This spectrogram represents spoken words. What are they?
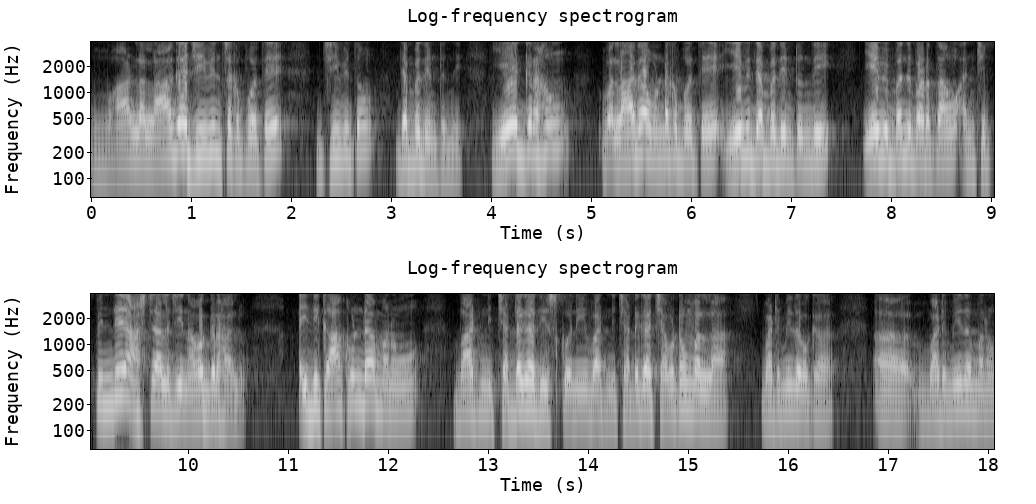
వాళ్ళలాగా జీవించకపోతే జీవితం దెబ్బతింటుంది. ఏ గ్రహం లాగా ఉండకపోతే ఏవి దెబ్బతింటుంది ఏవి ఇబ్బంది పడతాం అని చెప్పిందే ఆస్ట్రాలజీ నవగ్రహాలు. ఇది కాకుండా మనం వాటిని చెడ్డగా తీసుకొని వాటిని చెడ్డగా చెవటం వల్ల వాటి మీద ఒక వాటి మీద మనం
